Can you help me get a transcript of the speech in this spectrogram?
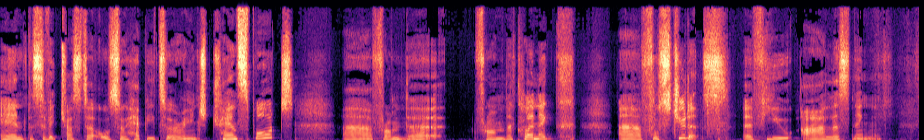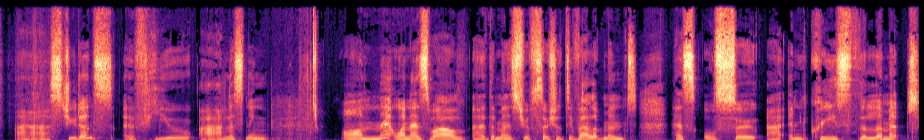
and Pacific Trust are also happy to arrange transport uh, from the from the clinic uh, for students. If you are listening, uh, students, if you are listening on that one as well, uh, the Ministry of Social Development has also uh, increased the limit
